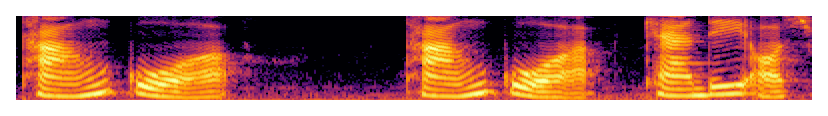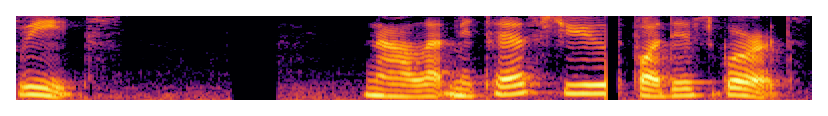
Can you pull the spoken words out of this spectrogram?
糖果，糖果 candy or sweets. Now let me test you for these words.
